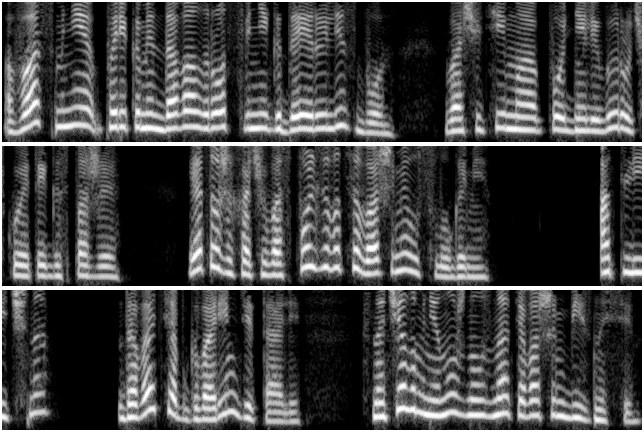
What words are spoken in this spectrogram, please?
вас мне порекомендовал родственник Дейры Лисбон. Вы ощутимо подняли выручку этой госпоже. Я тоже хочу воспользоваться вашими услугами. Отлично. Давайте обговорим детали. Сначала мне нужно узнать о вашем бизнесе.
